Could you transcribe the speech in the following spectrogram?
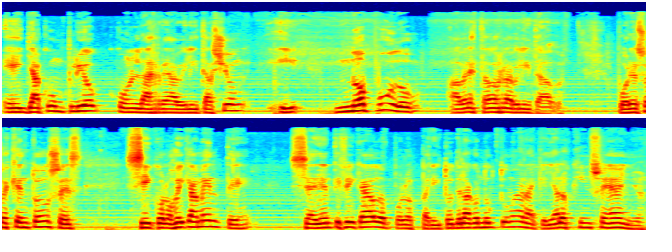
eh, ya cumplió con la rehabilitación y no pudo haber estado rehabilitado. Por eso es que entonces psicológicamente se ha identificado por los peritos de la conducta humana que ya a los 15 años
